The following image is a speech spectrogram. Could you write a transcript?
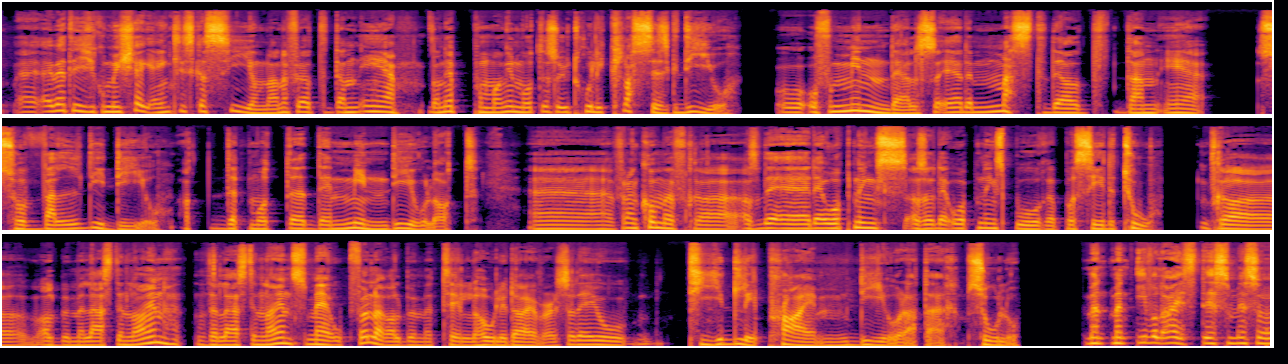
Jeg vet ikke hvor mye jeg egentlig skal si om denne, for den er, den, er, på mange måter så utrolig klassisk Dio. Og, og, for min del så er det mest det at den er så veldig Dio. At det på en måte det er min Dio-låt. Uh, for den kommer fra Altså, det er, det er, åpnings, altså det er åpningssporet på side to fra albumet Last In Line, The Last In Line, som er oppfølgeralbumet til Holy Diver, så det er jo tidlig prime Dio, dette her, solo. Men, men, Evil Eyes, det som er så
